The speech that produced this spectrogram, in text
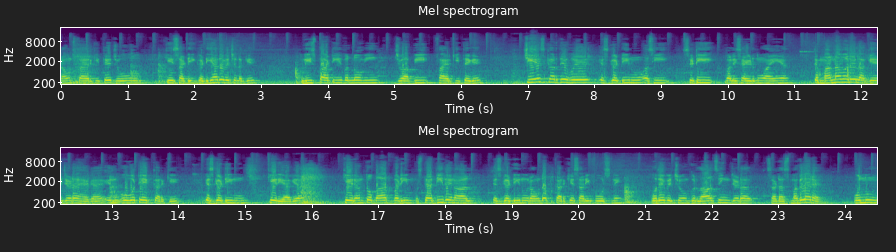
ਰਾਉਂਡਸ ਫਾਇਰ ਕੀਤੇ, ਜੋ ਕਿ ਸਾਡੀ ਗੱਡੀਆਂ ਦੇ ਵਿੱਚ ਲੱਗੇ। ਪੁਲਿਸ ਪਾਰਟੀ ਵੱਲੋਂ ਵੀ ਜਵਾਬੀ ਫਾਇਰ ਕੀਤੇ ਗਏ। ਚੇਸ ਕਰਦੇ ਹੋਏ ਇਸ ਗੱਡੀ ਨੂੰ ਅਸੀਂ ਸਿਟੀ ਵਾਲੀ ਸਾਈਡ ਨੂੰ ਆਏ ਆ ਤੇ ਮਾਨਾ ਵਾਲੇ ਲਾਗੇ ਜਿਹੜਾ ਹੈਗਾ, ਇਹਨੂੰ ਓਵਰਟੇਕ ਕਰਕੇ ਇਸ ਗੱਡੀ ਨੂੰ ਘੇਰਿਆ ਗਿਆ। ਘੇਰਨ ਤੋਂ ਬਾਅਦ ਬੜੀ ਮੁਸਤੈਦੀ ਦੇ ਨਾਲ ਇਸ ਗੱਡੀ ਨੂੰ ਰਾਉਂਡ ਅਪ ਕਰਕੇ ਸਾਰੀ ਫੋਰਸ ਨੇ, ਉਹਦੇ ਵਿੱਚੋਂ ਗੁਰਲਾਲ ਸਿੰਘ ਜਿਹੜਾ ਸਾਡਾ ਸਮਗਲਰ ਹੈ, ਉਹਨੂੰ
